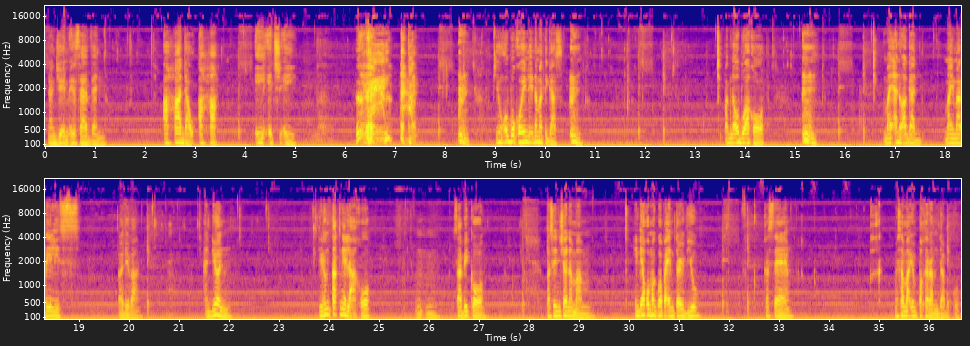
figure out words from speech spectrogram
ng GMA 7. Aha daw, aha. AHA. yung ubo ko hindi na matigas. Pag naubo ako, may ano agad, may marilis. O, di ba? And yun, tinuntak nila ako. Mm-mm. Sabi ko, pasensya na ma'am, hindi ako magpapa-interview. Kasi, masama yung pakiramdam ko.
